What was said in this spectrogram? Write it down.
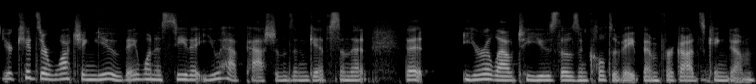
your kids are watching you. They want to see that you have passions and gifts and that that you're allowed to use those and cultivate them for God's kingdom.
